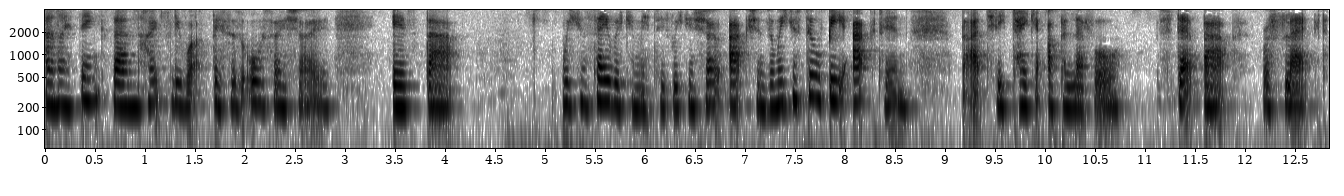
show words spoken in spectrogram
And I think then, hopefully, what this has also shown is that we can say we're committed, we can show actions, and we can still be acting, but actually take it up a level, step back, reflect,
